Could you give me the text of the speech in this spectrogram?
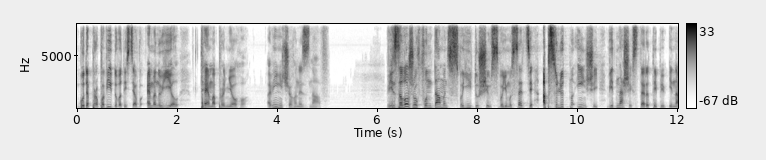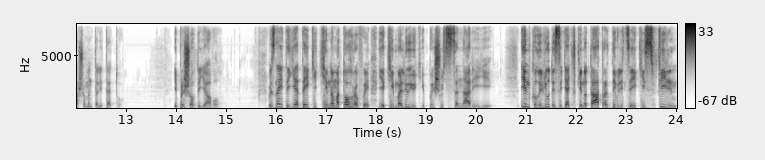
буде проповідуватися в Еммануїл, тема про нього. А він нічого не знав. Він заложив фундамент в своїй душі, в своєму серці абсолютно інший від наших стереотипів і нашого менталітету. І прийшов диявол. Ви знаєте, є деякі кінематографи, які малюють і пишуть сценарії. Інколи люди сидять в кінотеатрах, дивляться якийсь фільм,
